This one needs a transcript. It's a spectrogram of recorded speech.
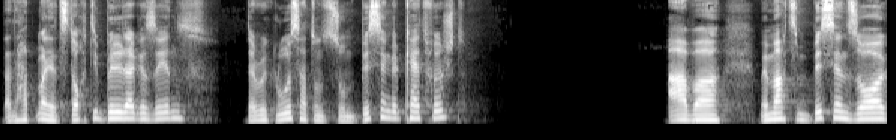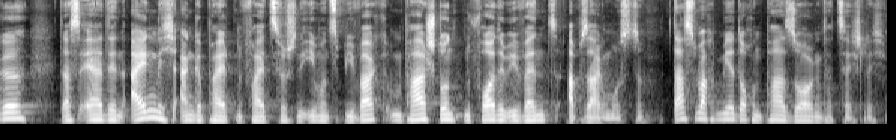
Dann hat man jetzt doch die Bilder gesehen. Derek Lewis hat uns so ein bisschen gecatfischt. Aber mir macht es ein bisschen Sorge, dass er den eigentlich angepeilten Fight zwischen ihm und Spivak ein paar Stunden vor dem Event absagen musste. Das macht mir doch ein paar Sorgen tatsächlich.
